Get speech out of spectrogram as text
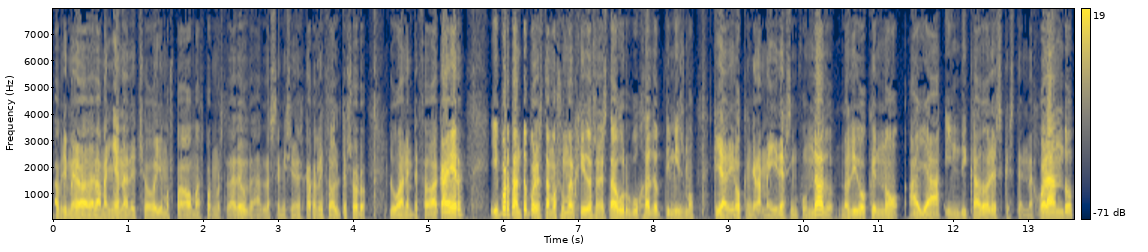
a primera hora de la mañana, de hecho hoy hemos pagado más por nuestra deuda, las emisiones que ha realizado el Tesoro luego han empezado a caer, y por tanto pues estamos sumergidos en esta burbuja de optimismo que ya digo que en gran medida es infundado. No digo que no haya indicadores que estén mejorando,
